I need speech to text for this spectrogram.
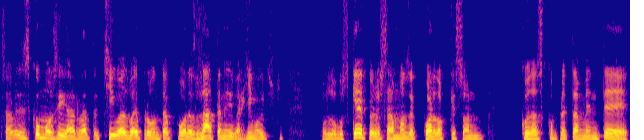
¿sabes? Es como si al rato Chivas va y pregunta por Zlatan y Ibrahimovic, pues lo busqué, pero estamos de acuerdo que son cosas completamente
